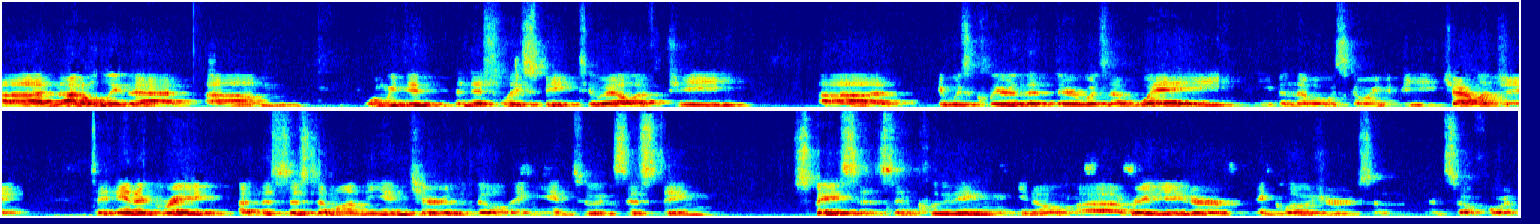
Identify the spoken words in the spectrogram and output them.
uh, not only that, um, when we did initially speak to LFG, uh, it was clear that there was a way, even though it was going to be challenging, to integrate uh, the system on the interior of the building into existing spaces, including you know uh, radiator enclosures and, and so forth.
